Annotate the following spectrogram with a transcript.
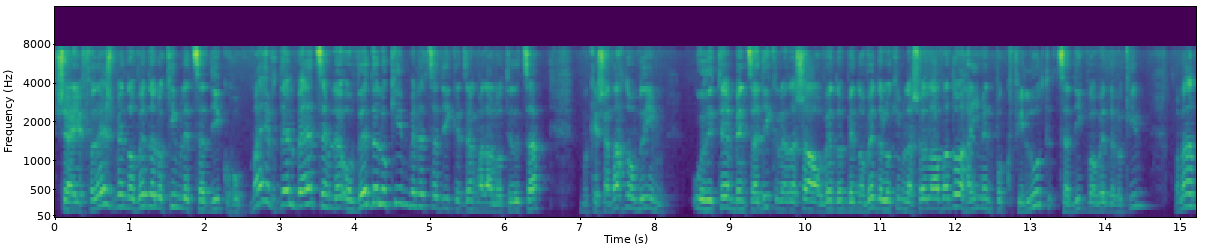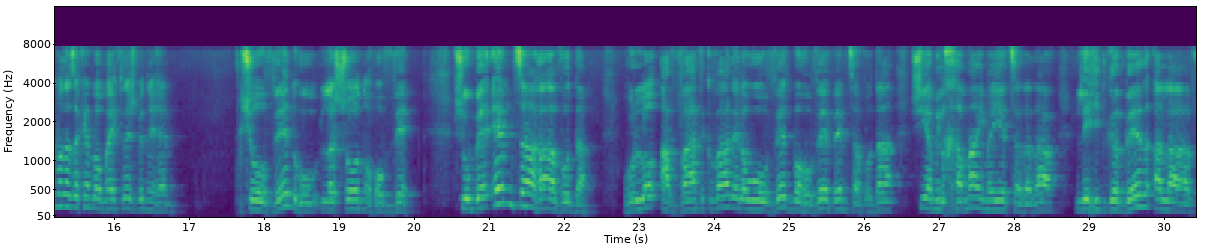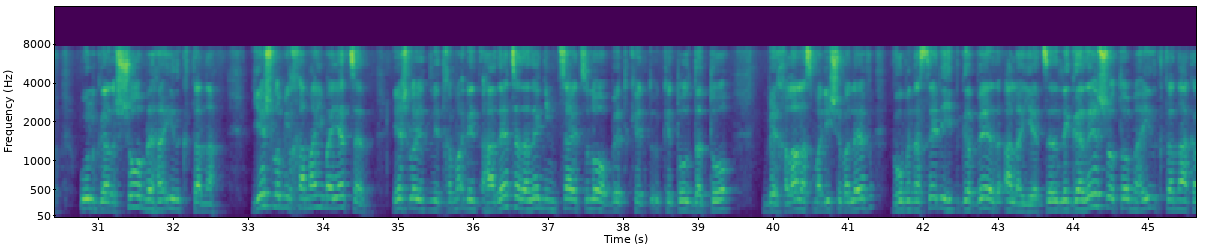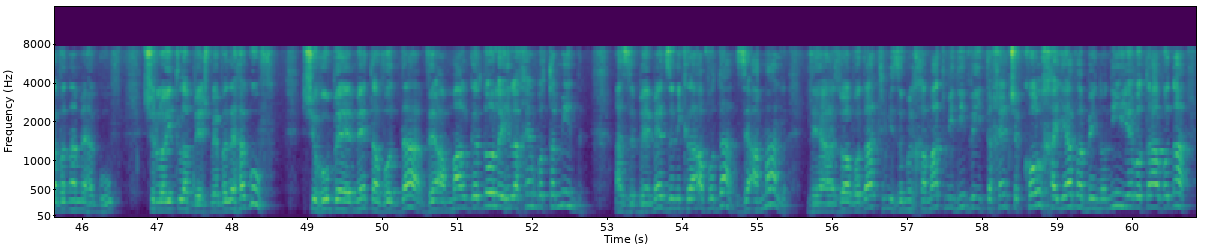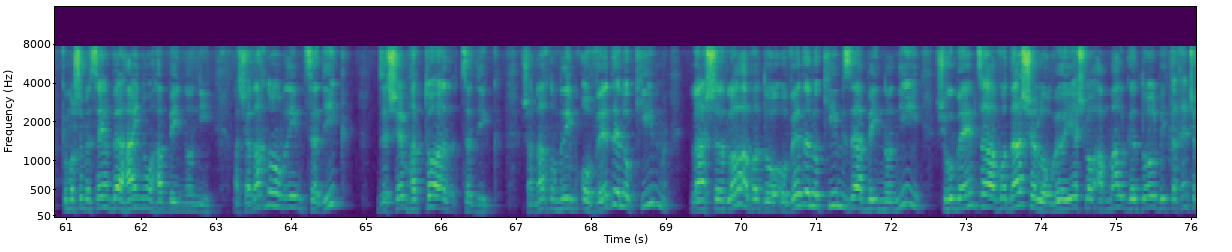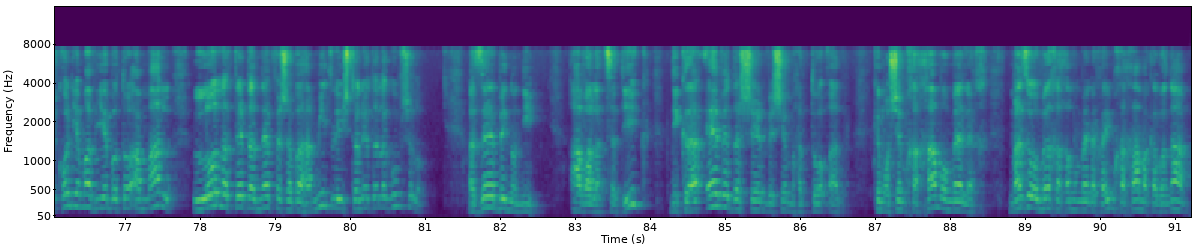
שההפרש בין עובד אלוקים לצדיק הוא. מה ההבדל בעצם לעובד אלוקים ולצדיק? את זה הגמרא לא תרצה. כשאנחנו אומרים וריתם בין צדיק לרשע עובד, בין עובד אלוקים לאשר לעבדו, האם אין פה כפילות צדיק ועובד אלוקים? אומר אדמות הזקן לא, מה ההפרש ביניהם? שעובד הוא לשון הווה, שהוא באמצע העבודה. הוא לא עבד כבר, אלא הוא עובד בהווה באמצע עבודה, שהיא המלחמה עם היצר הרע, להתגבר עליו ולגרשו מהעיר קטנה. יש לו מלחמה עם היצר, יש לו, היצר הרי נמצא אצלו כתולדתו בחלל השמאלי שבלב, והוא מנסה להתגבר על היצר, לגרש אותו מהעיר קטנה, הכוונה מהגוף, שלא יתלבש באיברי הגוף. שהוא באמת עבודה ועמל גדול להילחם בו תמיד. אז באמת זה נקרא עבודה, זה עמל. זו עבודה, זו מלחמה תמידית וייתכן שכל חייו הבינוני יהיה באותה עבודה, כמו שמסיים והיינו הבינוני. אז כשאנחנו אומרים צדיק, זה שם התואר צדיק. כשאנחנו אומרים עובד אלוקים לאשר לא עבדו, עובד אלוקים זה הבינוני שהוא באמצע העבודה שלו ויש לו עמל גדול וייתכן שכל ימיו יהיה באותו עמל לא לתת לנפש הבהמית להשתלט על הגוף שלו. אז זה בינוני. אבל הצדיק נקרא עבד השם בשם התואר, כמו שם חכם או מלך. מה זה אומר חכם או מלך? האם חכם הכוונה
